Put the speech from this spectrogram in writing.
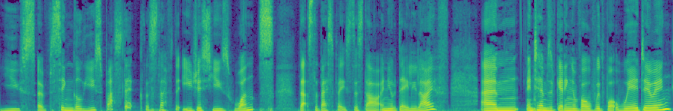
use of single use plastic, the stuff that you just use once. That's the best place to start in your daily life. Um, in terms of getting involved with what we're doing,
